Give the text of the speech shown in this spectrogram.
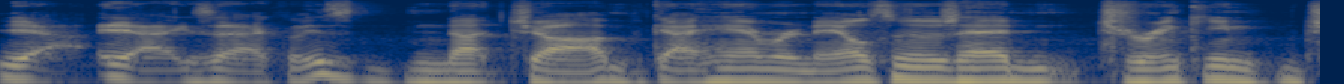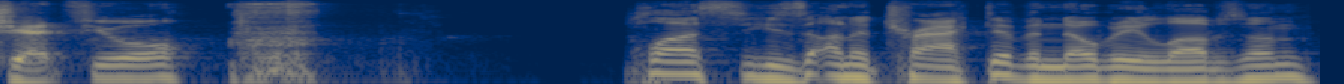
Yeah, yeah, exactly. His nut job. Guy hammering nails into his head, drinking jet fuel. Plus, he's unattractive and nobody loves him.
